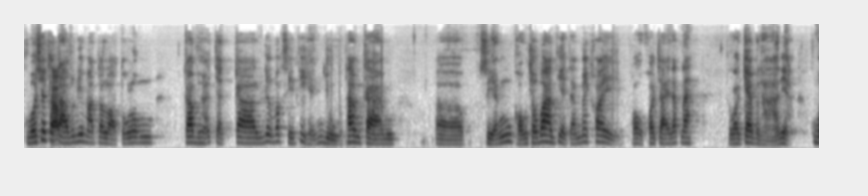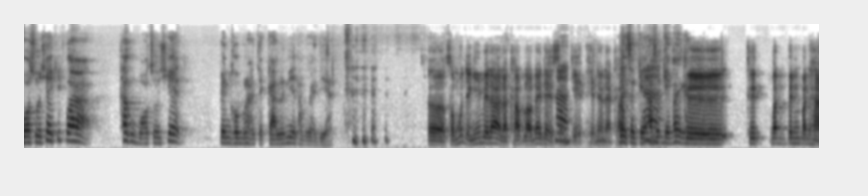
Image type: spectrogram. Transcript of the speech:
คุณหมอสุรเชษฐ์ก็ครับตามเรื่องนี้มาตลอดตกลง การบริหารจัดการเรื่องวัคซีนที่เห็นอยู่ท่ามกลางเอ่อเสียงของชาวบ้านที่อาจจะไม่ค่อยพออกพอใจนักนะกับการแก้ปัญหาเนี่ยคุณหมอสุรเชษฐ์คิดว่า ถ้าคุณหมอสุรเชษฐ์เป็นคนบริหารจัดการแล้วเนี่ยทำไงดีฮะเออสมมุติอย่างนี้ไม่ได้หรอกครับ เราได้แต่สังเกตเห็นนะครับได้สังเกตอาสังเกตว่ายังไงคือคือมันเป็นปัญหา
